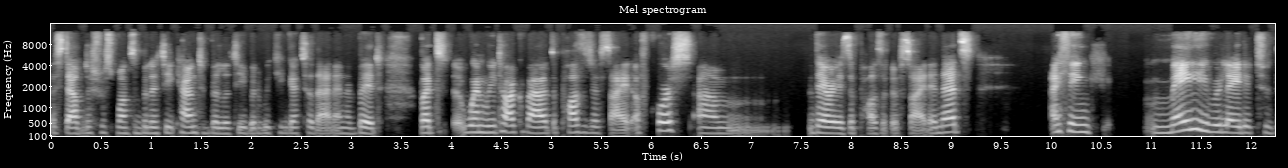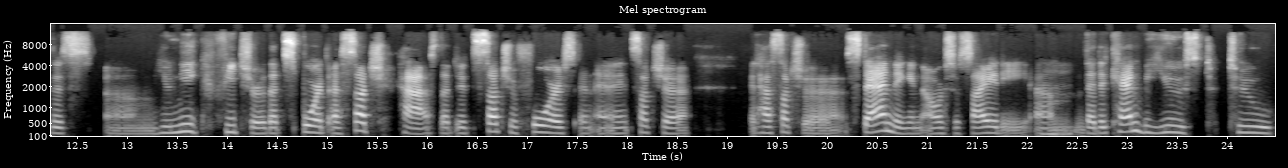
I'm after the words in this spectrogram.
establish responsibility accountability but we can get to that in a bit but when we talk about the positive side of course um there is a positive side and that's i think mainly related to this um, unique feature that sport as such has that it's such a force and, and it's such a it has such a standing in our society um, mm. that it can be used to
